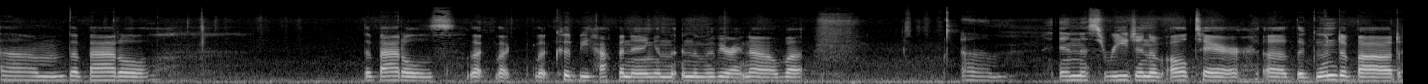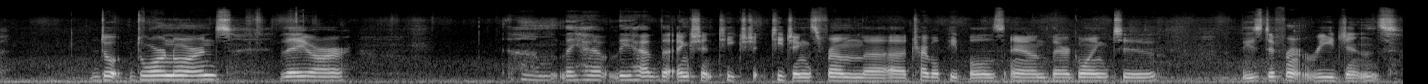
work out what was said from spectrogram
um, the battle the battles that, that, that could be happening in the, in the movie right now, but um, in this region of Altair, uh, the Gundabad Do- Dornorns, they are um, they have they have the ancient teach- teachings from the uh, tribal peoples, and they're going to these different regions.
